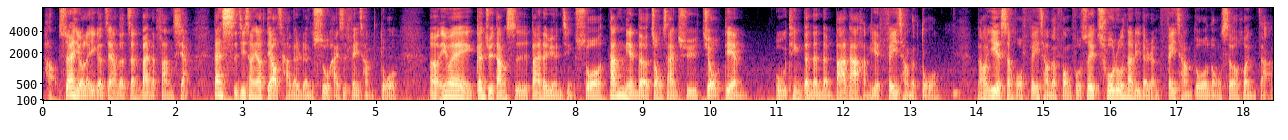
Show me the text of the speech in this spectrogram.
好，虽然有了一个这样的侦办的方向，但实际上要调查的人数还是非常多。呃，因为根据当时办案的远景说，当年的中山区酒店、舞厅等等等八大行业非常的多，然后夜生活非常的丰富，所以出入那里的人非常多，龙蛇混杂。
